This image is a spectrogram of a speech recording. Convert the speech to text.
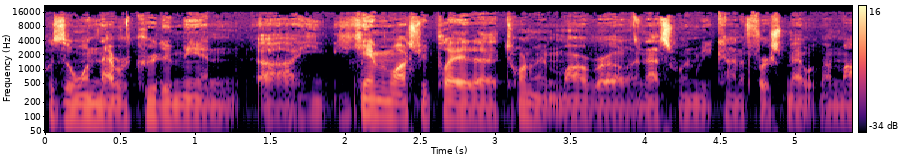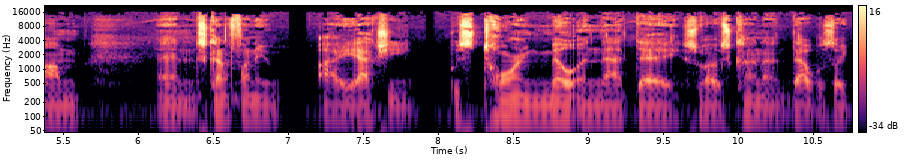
was the one that recruited me, and uh, he he came and watched me play at a tournament in Marlboro, and that's when we kind of first met with my mom. And it's kind of funny. I actually was touring Milton that day, so I was kind of that was like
